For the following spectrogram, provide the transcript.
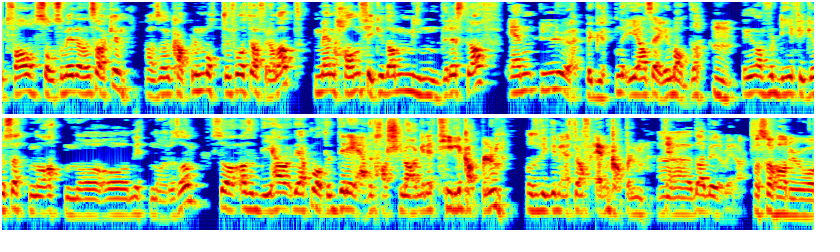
utfall, sånn som i denne saken. Altså, Cappelen måtte få strafferabatt, men han fikk jo da mindre straff enn løpeguttene i hans egen bande. Mm. For de fikk jo 17 og 18 og, og 19 år og sånn. Så altså, de, har, de, har, på en måte drevet hasjlageret til Cappelen, og så fikk de mer straff enn Cappelen. Ja. Uh, da begynner det å bli rart. Og så har du jo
